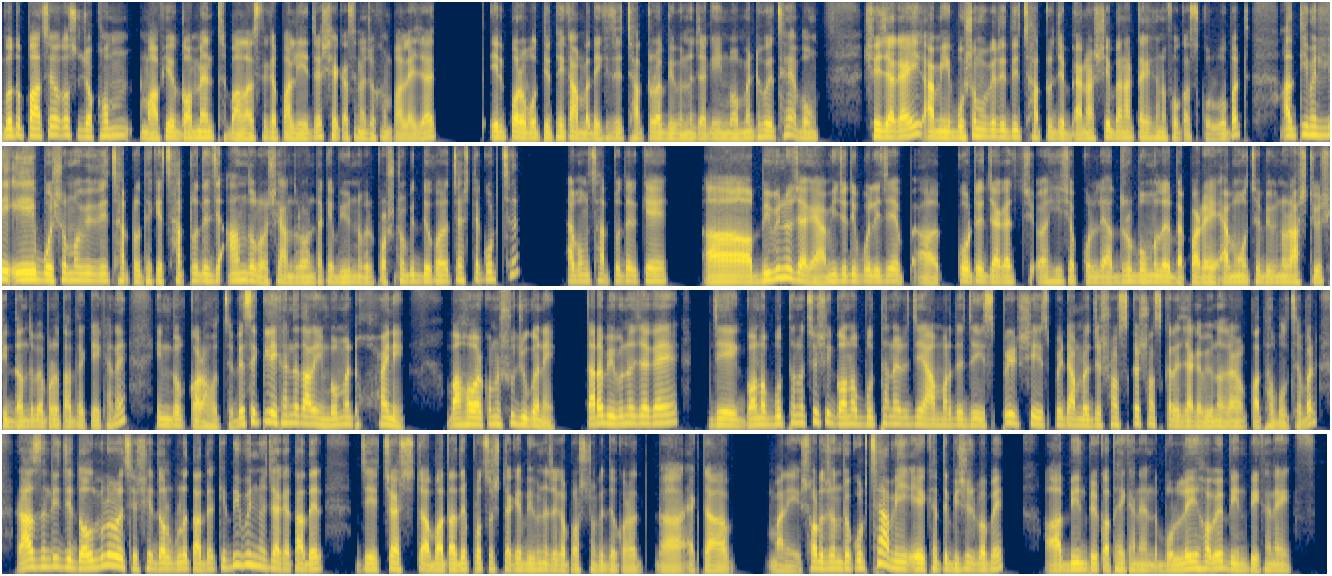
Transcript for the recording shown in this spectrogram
গত পাঁচই আগস্ট যখন মাফিয়া গভর্নমেন্ট বাংলাদেশ থেকে পালিয়ে যায়, শেখ হাসিনা যখন পালিয়ে যায়, এর পরবর্তী থেকে আমরা দেখি যে ছাত্ররা বিভিন্ন জায়গায় ইনভলভমেন্ট হয়েছে এবং সেই জায়গায় আমি বৈষম্য বিরোধী ছাত্র যে ব্যানার, সেই ব্যানারটাকে এখানে ফোকাস করব। বাট আল্টিমেটলি এই বৈষম্য বিরোধী ছাত্র থেকে ছাত্রদের যে আন্দোলন, সেই আন্দোলনটাকে বিভিন্নভাবে প্রশ্নবিদ্ধ করার চেষ্টা করছে এবং ছাত্রদেরকে বিভিন্ন জায়গায় আমি যদি বলি যে কোর্টের জায়গায় চ হিসাব করলে দ্রব্যমূল্যের ব্যাপারে এবং হচ্ছে বিভিন্ন রাষ্ট্রীয় সিদ্ধান্তের ব্যাপারেও তাদেরকে এখানে ইনভলভ করা হচ্ছে। বেসিক্যালি এখানে তারা ইনভলভমেন্ট হয়নি বা হওয়ার কোনো সুযোগও নেই। তারা বিভিন্ন জায়গায় যে গণঅভ্যুত্থান হচ্ছে, সেই গণঅভ্যুত্থানের যে আমাদের যে স্পিরিট, সেই স্পিরিট আমরা যে সংস্কার, সংস্কারের জায়গায় বিভিন্ন জায়গায় কথা বলছে। বাট রাজনীতির যে দলগুলো রয়েছে, সেই দলগুলো তাদেরকে বিভিন্ন জায়গায় তাদের যে চেষ্টা বা তাদের প্রচেষ্টাকে বিভিন্ন জায়গায় প্রশ্নবিদ্ধ করার একটা মানে ষড়যন্ত্র করছে। আমি এক্ষেত্রে বিশেষভাবে বিএনপির কথা এখানে বললেই হবে। বিএনপি এখানে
